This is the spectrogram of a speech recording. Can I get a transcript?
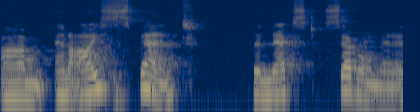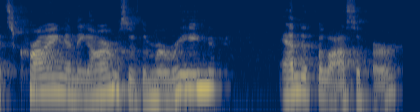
Um, and I spent the next several minutes crying in the arms of the Marine and the philosopher.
